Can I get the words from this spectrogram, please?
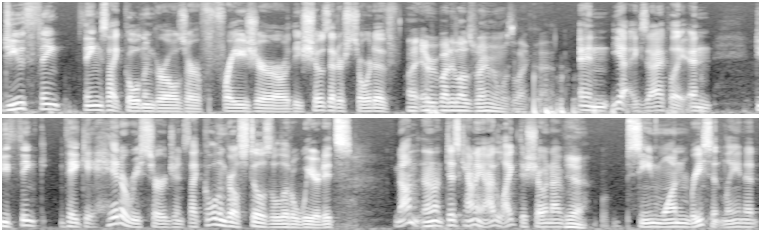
do you think things like Golden Girls or Frasier or these shows that are sort of like everybody loves Raymond was like that. and yeah, exactly. And do you think they get hit a resurgence? Like Golden Girls still is a little weird. It's not, not discounting. I like the show, and I've Yeah. seen one recently, and it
